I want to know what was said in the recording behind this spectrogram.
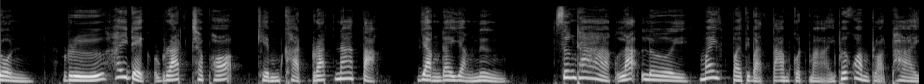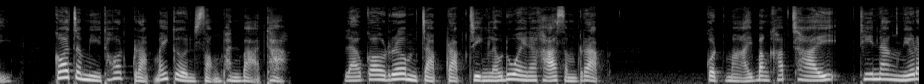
ยนต์ หรือให้เด็กรัดเฉพาะเข็มขัดรัดหน้าตักอย่างใดอย่างหนึ่ง ซึ่งถ้าหากละเลยไม่ปฏิบัติตามกฎหมายเพื่อความปลอดภัย ก็จะมีโทษปรับไม่เกิน 2,000 บาทค่ะ แล้วก็เริ่มจับปรับจริงแล้วด้วยนะคะสำหรับ กฎหมายบังคับใช้ที่นั่งนิร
